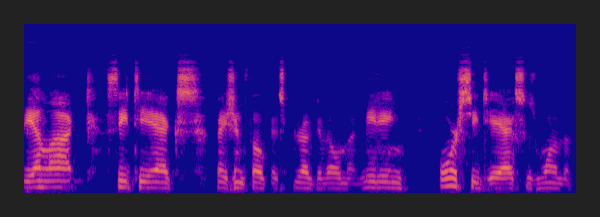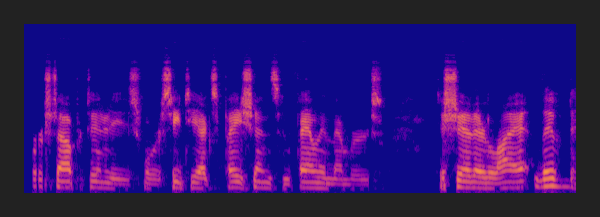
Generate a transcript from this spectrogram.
The Unlocked CTX Patient Focused Drug Development Meeting, or CTX, was one of the first opportunities for CTX patients and family members to share their li- lived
